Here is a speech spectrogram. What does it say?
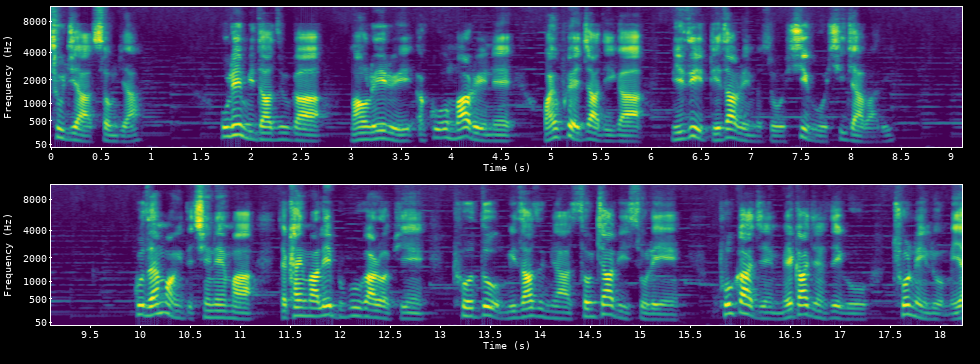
စုကြဆုံကြဦးလေးမိသားစုကမောင်လေးတွေအကူအမတွေနဲ့ဝိုင်းဖွဲ့ကြသည်ကမြည်သည့်ဒေသတွေမဆိုရှိကိုရှိကြပါသည် ကိုသန်းမောင်၏တခြင်းထဲမှာရခိုင်မာလေးပူပူကတော့ဖြင့်ထို့သို့မိသားစုများစုံကြပြီဆိုလျင်ဖိုးကခြင်းမဲကခြင်းစိတ်ကိုချိုးနှိမ်လို့မရ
